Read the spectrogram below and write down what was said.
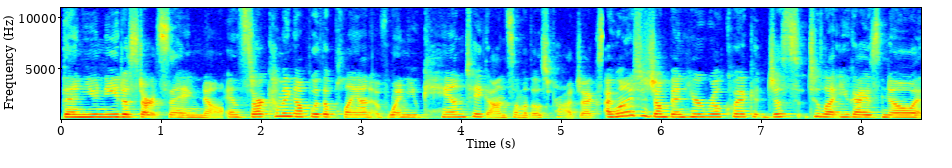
then you need to start saying no and start coming up with a plan of when you can take on some of those projects. I wanted to jump in here real quick just to let you guys know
